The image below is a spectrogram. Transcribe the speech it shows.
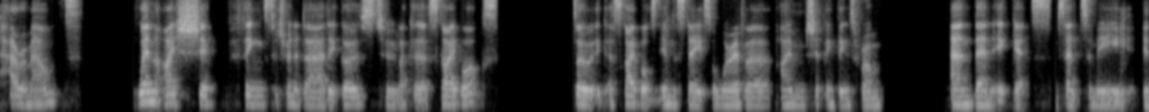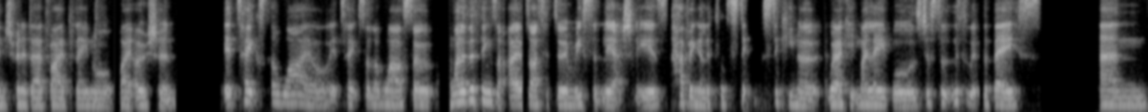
paramount. When I ship things to Trinidad, it goes to like a skybox so a skybox in the States or wherever I'm shipping things from. And then it gets sent to me in Trinidad via plane or by ocean. It takes a while. It takes a long while. So one of the things that I've started doing recently actually is having a little stick, sticky note where I keep my labels, just a little bit the base and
